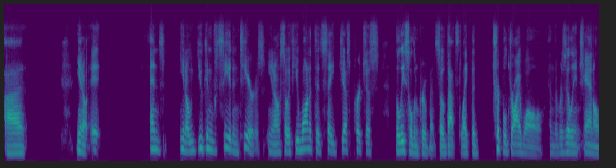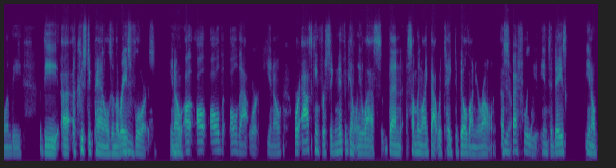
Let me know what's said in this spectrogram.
uh, you know it and you know you can see it in tiers you know so if you wanted to say just purchase the leasehold improvements so that's like the triple drywall and the resilient channel and the the uh, acoustic panels and the raised mm-hmm. floors you know mm-hmm. all, all all that work you know we're asking for significantly less than something like that would take to build on your own especially yeah. in today's you know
